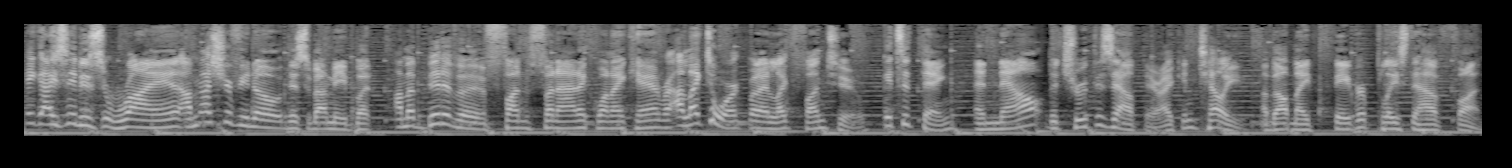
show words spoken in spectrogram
Hey guys, it is Ryan. I'm not sure if you know this about me, but I'm a bit of a fun fanatic when I can. I like to work, but I like fun too. It's a thing. And now the truth is out there. I can tell you about my favorite place to have fun.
